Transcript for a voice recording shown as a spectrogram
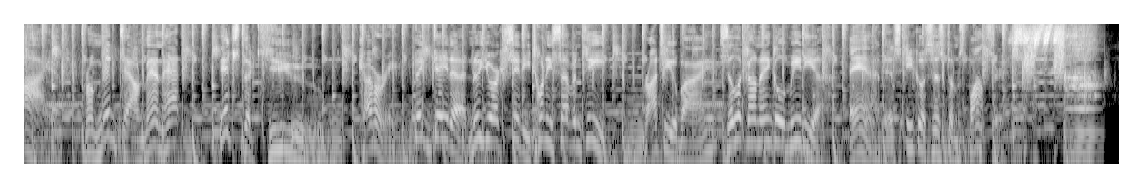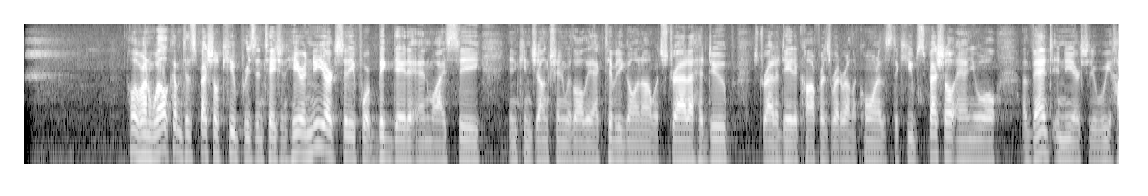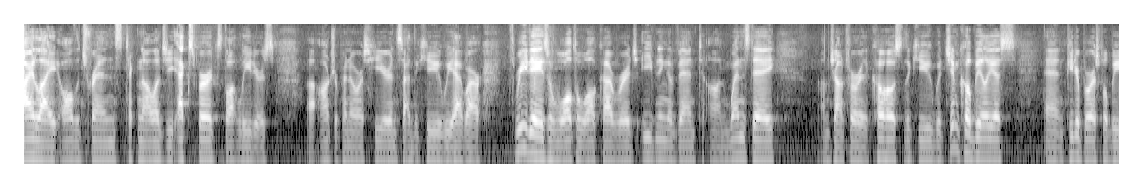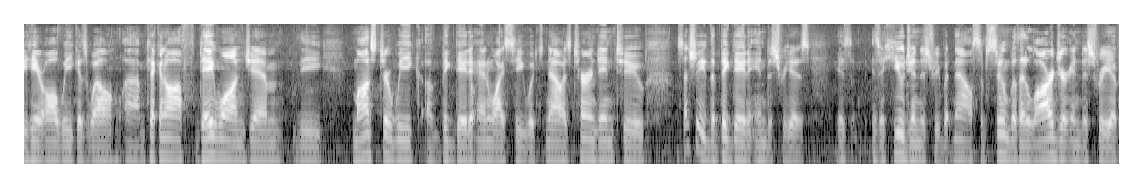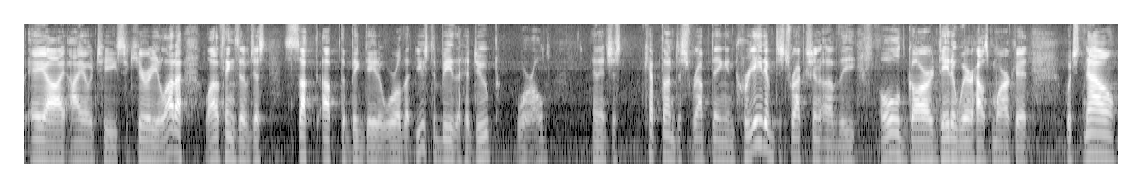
Live from Midtown Manhattan, it's theCUBE. Covering Big Data New York City 2017. Brought to you by SiliconANGLE Media and its ecosystem sponsors. Hello everyone, welcome to the special CUBE presentation here in New York City for Big Data NYC in conjunction with all the activity going on with Strata, Hadoop, Strata Data Conference right around the corner. This is the CUBE special annual event in New York City where we highlight all the trends, technology, experts, thought leaders, uh, entrepreneurs here inside the CUBE. We have our three days of wall-to-wall -wall coverage, evening event on Wednesday. I'm John Furrier, the co-host of the CUBE with Jim Kobielus, and Peter Burris will be here all week as well. Um, kicking off day one, Jim, the monster week of Big Data NYC, which now has turned into, essentially the big data industry is, is, is a huge industry, but now subsumed with a larger industry of AI, IoT, security, a lot of, a lot of things that have just sucked up the big data world that used to be the Hadoop world, and it just kept on disrupting and creative destruction of the old guard data warehouse market, which now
